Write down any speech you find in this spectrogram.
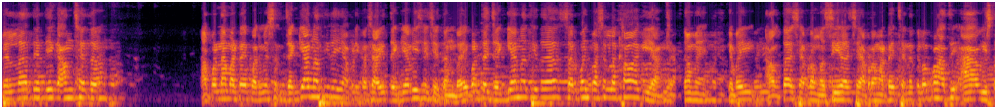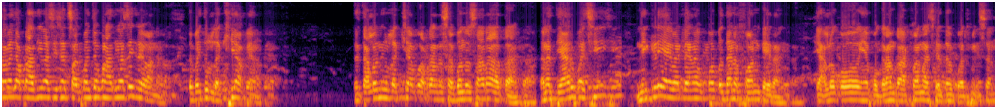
પહેલા તે કામ છે તો આપણના માટે પરમિશન, જગ્યા નથી રહી આપણી પાસે. આવી જગ્યા બી છે ચેતનભાઈ, પણ તે જગ્યા નથી તો સરપંચ પાસે લખાવા ગયા તમે કે ભાઈ, આવતા છે, આપણા મસીહા છે, આપણા માટે છે ને પેલો. પણ આ વિસ્તાર જ આપણા આદિવાસી છે, સરપંચો પણ આદિવાસી જ રહેવાના. તો ભાઈ, તું લખી આપે એમ. ચાલો ને હું લખી આપું. આપણા સંબંધો સારા હતા. અને ત્યાર પછી નીકળી આવ્યા એટલે એના ઉપર બધાને ફોન કર્યા કે આ લોકો અહીંયા પ્રોગ્રામ રાખવાના છે, તો પરમિશન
